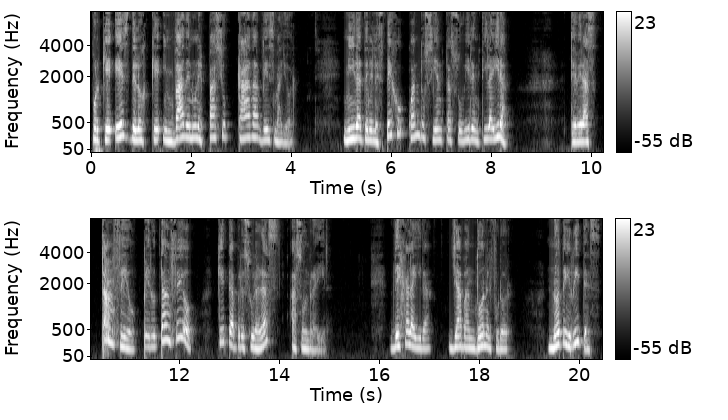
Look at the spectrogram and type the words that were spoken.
porque es de los que invaden un espacio cada vez mayor. Mírate en el espejo cuando sientas subir en ti la ira. Te verás tan feo, pero tan feo, que te apresurarás a sonreír. Deja la ira y abandona el furor. No te irrites,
